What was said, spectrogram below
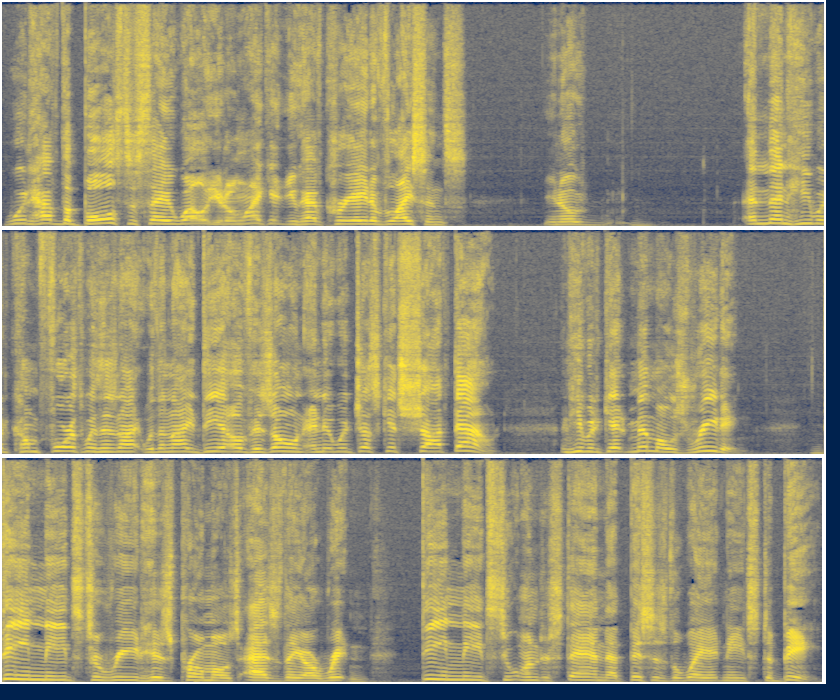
would have the balls to say, Well, you don't like it, you have creative license. You know, and then he would come forth with his with an idea of his own and it would just get shot down and he would get memos reading Dean needs to read his promos as they are written. Dean needs to understand that this is the way it needs to be.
